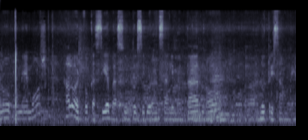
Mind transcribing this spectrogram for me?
No unemos halo advocacia ba assunto segurança alimentar no nutrição né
